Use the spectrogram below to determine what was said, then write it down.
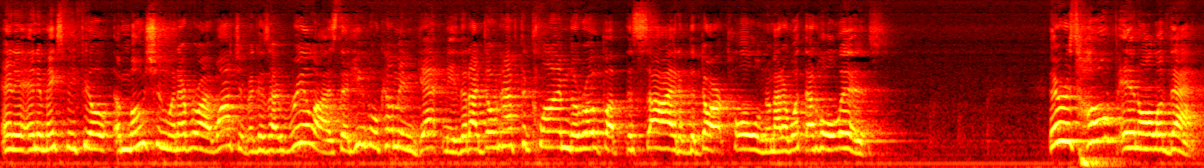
and it, and it makes me feel emotion whenever I watch it because I realize that He will come and get me, that I don't have to climb the rope up the side of the dark hole, no matter what that hole is. There is hope in all of that.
